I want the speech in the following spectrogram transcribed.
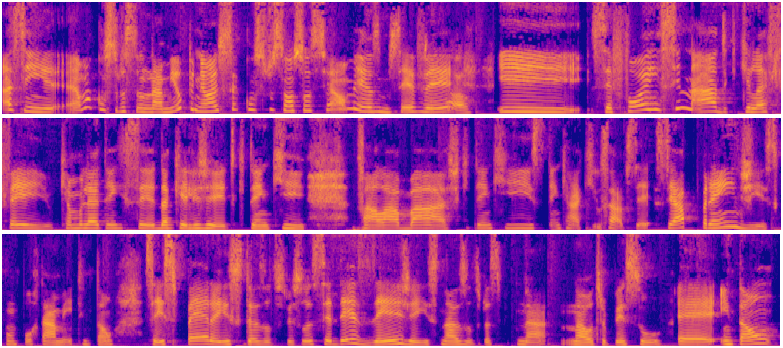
Assim, é uma construção, na minha opinião, isso é construção social mesmo. Você vê Total. e você foi ensinado que aquilo é feio, que a mulher tem que ser daquele jeito, que tem que falar baixo, que tem que isso, tem que aquilo, sabe? Você, você aprende esse comportamento. Então, você espera isso das outras pessoas, você deseja isso nas outras, na, na outra pessoa. É, então,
